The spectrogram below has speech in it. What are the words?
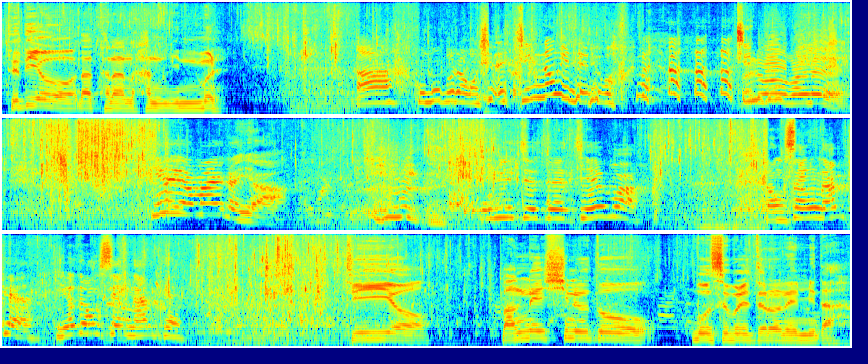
드디어 나타난 한 인물. 아 고모부라고 진롱이 데리고. 빨리 와, 빨리. 얘야 마이너야. 우리 저 저 제바 동생 남편 여동생 남편. 뒤이어 막내 신우도 모습을 드러냅니다.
